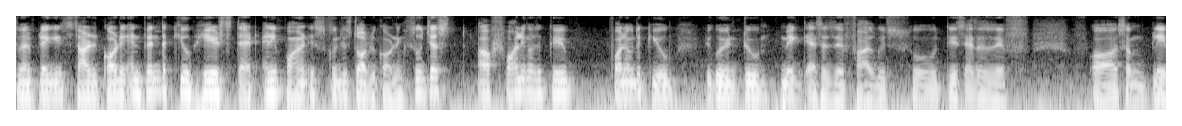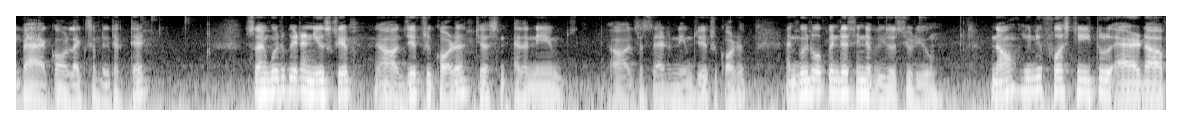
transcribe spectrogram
when I play it start recording and when the cube hits that any point it's going to stop recording. So just uh, falling of the cube falling of the cube we're going to make the zip file which so this zip or uh, some playback or like something like that. So I'm going to create a new script uh, zip recorder just as a name uh, just add a name GIF recorder and going to open this in the Visual Studio. Now you need first need to add a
